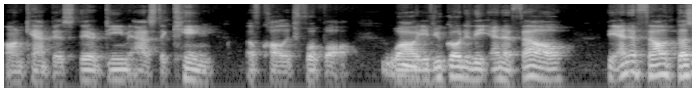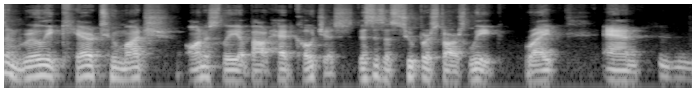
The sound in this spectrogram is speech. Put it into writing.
on campus. They're deemed as the king of college football. Mm-hmm. While if you go to the NFL, the NFL doesn't really care too much, honestly, about head coaches. This is a superstars league, right? And mm-hmm.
